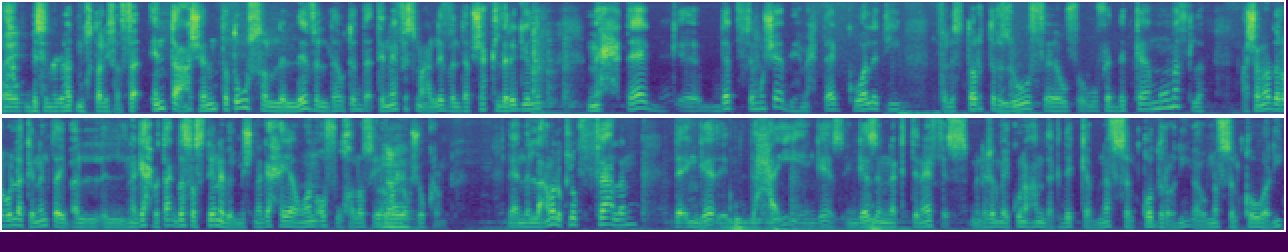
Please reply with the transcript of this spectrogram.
أيوه بسيناريوهات مختلفة. فأنت عشان أنت توصل للل level ده وتبدأ تنافس مع ال level ده بشكل regular محتاج depth مشابه محتاج quality في ال starters وفي, الدكة مماثلة. عشان أقدر أقول لك إن أنت يبقى ال- النجاح بتاعك ده sustainable مش نجاح هي one-off وخلاص هي مره أيوة. وشكرا. لأن اللي عمله كلوب فعلا ده إنجاز ده حقيقي إنجاز. إنجاز إنك تنافس من غير ما يكون عندك دكة بنفس القدرة دي أو بنفس القوة دي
